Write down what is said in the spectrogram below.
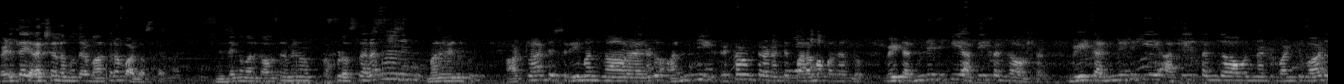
పెడితే ఎలక్షన్ల ముందర మాత్రం వాళ్ళు వస్తారు. నిజంగా మనకు అవసరమైన అప్పుడు వస్తారా? మనం ఎందుకు? అట్లాంటి శ్రీమన్నారాయణుడు అన్ని ఎక్కడ ఉంటాడంటే పరమ పదంలో. వీటన్నిటికీ అతీతంగా ఉంటాడు. వీటన్నిటికీ అతీతంగా ఉన్నటువంటి వాడు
